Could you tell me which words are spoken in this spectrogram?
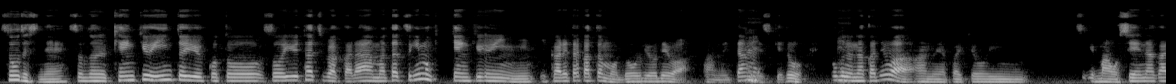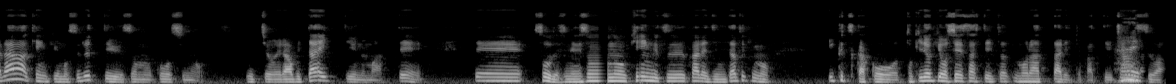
そうですね。その研究員ということ、そういう立場から、また次も研究員に行かれた方も同僚では、あの、いたんですけど、僕の中では、あの、やっぱり教員、まあ、教えながら研究もするっていう、その講師の道を選びたいっていうのもあって、で、そうですね。その、キングズカレッジにいた時も、いくつかこう、時々教えさせてもらったりとかっていうチャンスは、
